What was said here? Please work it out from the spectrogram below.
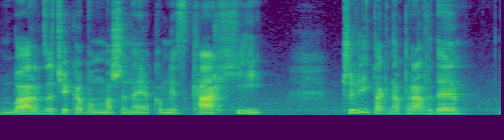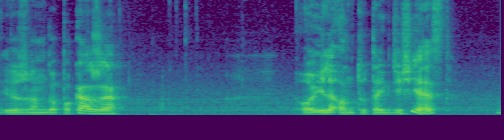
bardzo ciekawą maszynę, jaką jest Kahi. Czyli tak naprawdę, już Wam go pokażę, o ile on tutaj gdzieś jest. E,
